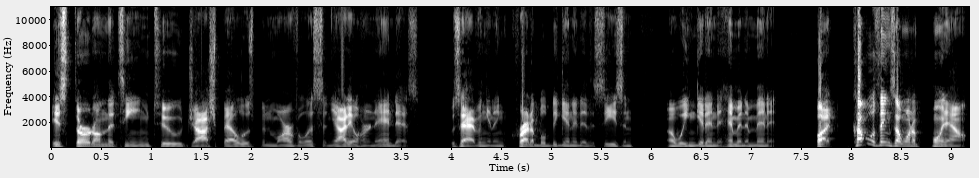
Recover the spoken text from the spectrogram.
is third on the team to Josh Bell, who's been marvelous, and Yadiel Hernandez, who's having an incredible beginning of the season. Uh, we can get into him in a minute. But a couple of things I want to point out.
